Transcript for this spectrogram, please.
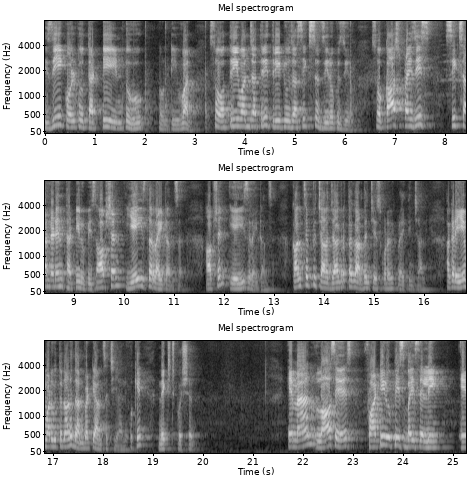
is equal to 30 into 21. So 3 1s are 3, 3 2s are 6, 0 to 0. So cost price is 630 rupees. Option A is the right answer. Option A is right answer. Concept చాలా జాగ్రత్తగా అర్థం చేసుకోవడానికి ప్రయత్నించాలి. అక్కడ ఏం అడుగుతున్నాడో దాన్ని బట్టి ఆన్సర్ చేయాలి. Okay? Next question. A man loses forty rupees by selling a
